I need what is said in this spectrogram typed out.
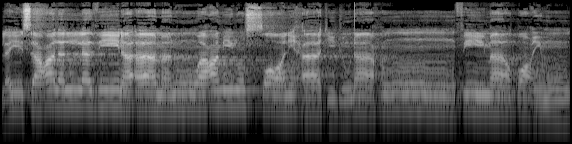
ليس على الذين آمنوا وعملوا الصالحات جناح فيما طعموا.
